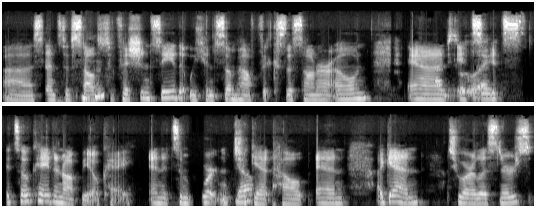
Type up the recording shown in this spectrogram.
uh, sense of self sufficiency mm-hmm. that we can somehow fix this on our own. And Absolutely. it's it's it's okay to not be okay, and it's important to yep. get help. And again, to our listeners,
